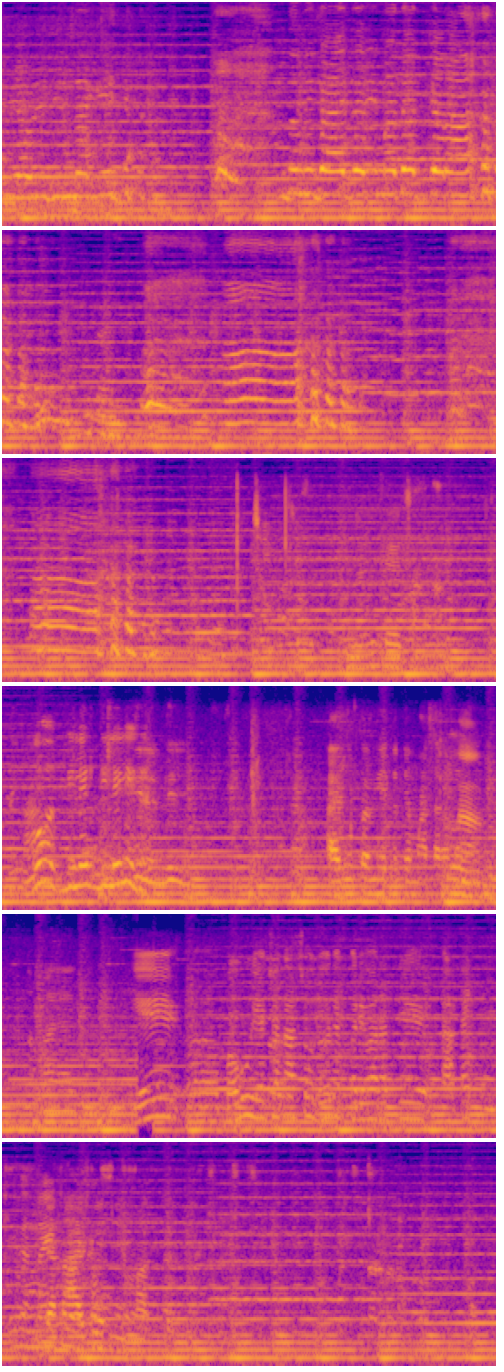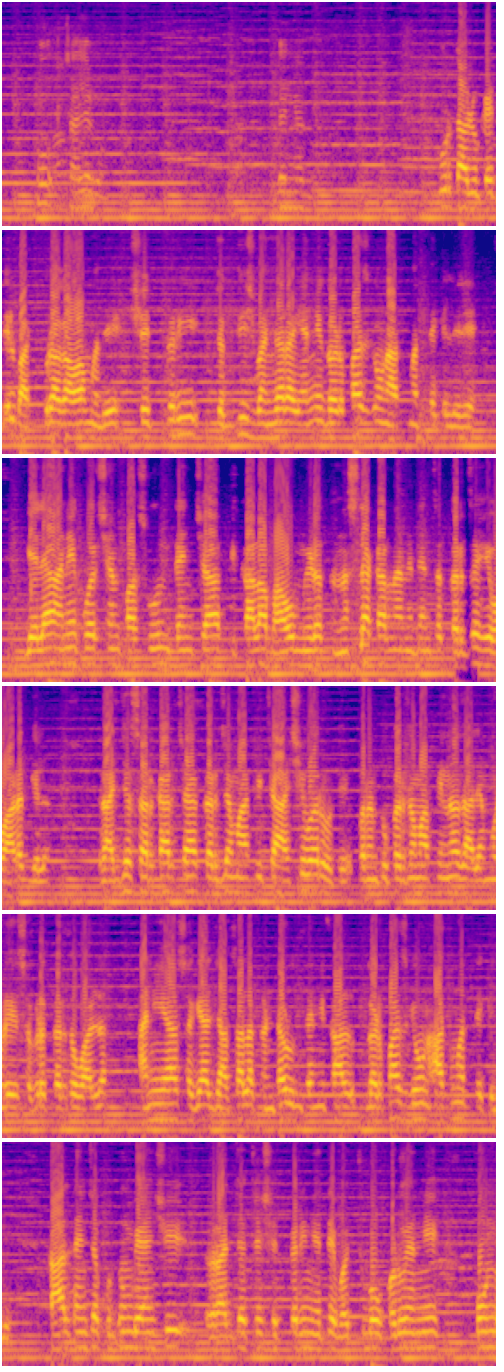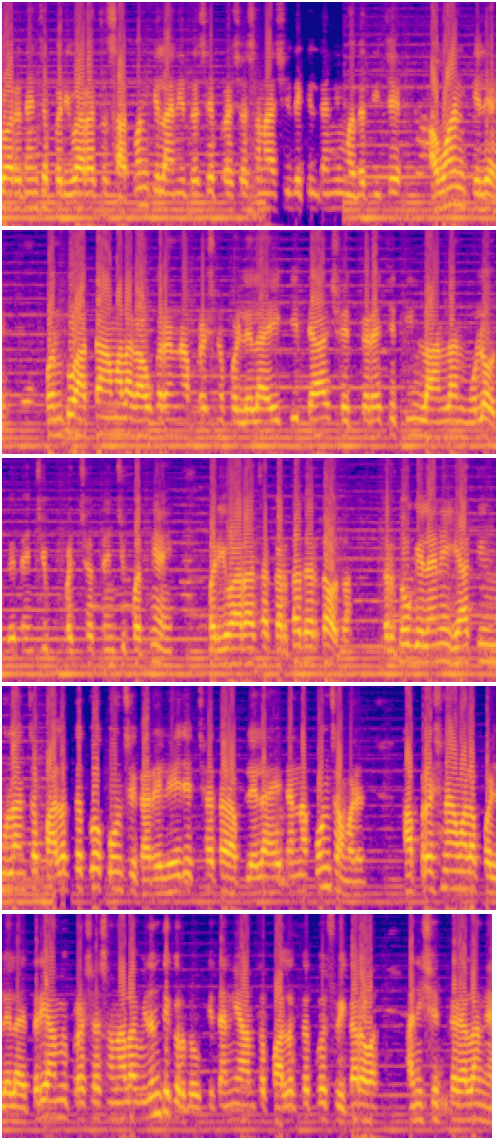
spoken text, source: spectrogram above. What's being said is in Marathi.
एवढी जिंदगी. तुम्ही काहीतरी मदत करा. हो. दिले दिलेली आहे. अजून कमी येतो त्या म्हातारा हे. अं, भाऊ याच्यात असं होतं त्या परिवारातले काका आहेत त्यांचे, त्यांना एक त्यांना ऐकूच वर्ष- नाही म्हातारा. हो चालेल हो. धन्यवाद. तालुक्यातील भाटपुरा गावामध्ये शेतकरी जगदीश बंजारा यांनी गडपास घेऊन आत्महत्या केलेली आहे. गेल्या अनेक वर्षांपासून त्यांच्या पिकाला भाव मिळत नसल्या कारणाने त्यांचं कर्ज हे वाढत गेलं. राज्य सरकारच्या कर्जमाफीच्या आशेवर होते परंतु कर्जमाफी न झाल्यामुळे हे सगळं कर्ज वाढलं आणि या सगळ्या जाचाला कंटाळून त्यांनी काल गडपास घेऊन आत्महत्या केली. काल त्यांच्या कुटुंबियांशी राज्याचे शेतकरी नेते बच्चूभाऊ कडू यांनी फोनद्वारे त्यांच्या परिवाराचं सात्वन केलं आणि तसे प्रशासनाशी देखील त्यांनी मदतीचे आवाहन केले आहे. परंतु आता आम्हाला गावकऱ्यांना प्रश्न पडलेला आहे की त्या शेतकऱ्याचे तीन लहान लहान मुलं होते त्यांची त्यांची पत्नी आहे परिवाराचा करता धरता होता. तर तो गेल्याने ह्या तीन मुलांचं पालकत्व कोण स्वीकारेल? हे जे छत आपलेलं आहे त्यांना कोण सांभाळेल? हा प्रश्न आम्हाला पडलेला आहे. तरी आम्ही प्रशासनाला विनंती करतो की त्यांनी आमचं पालकत्व स्वीकारावा आणि शेतकऱ्याला न्याय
